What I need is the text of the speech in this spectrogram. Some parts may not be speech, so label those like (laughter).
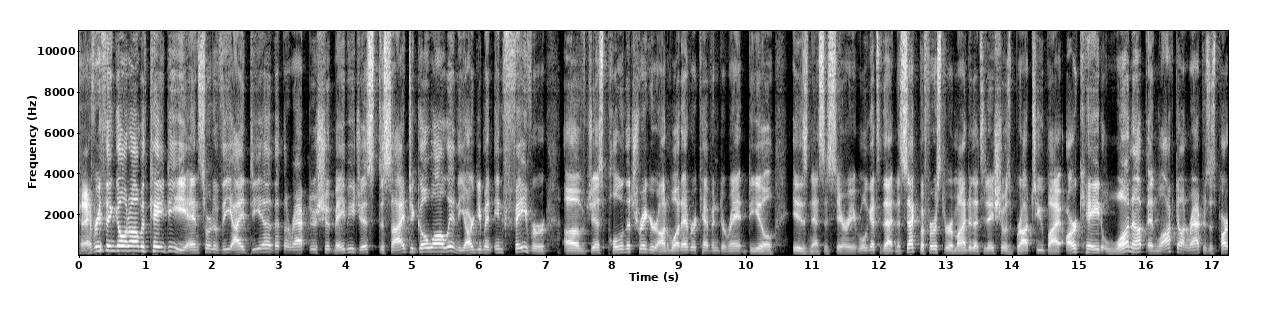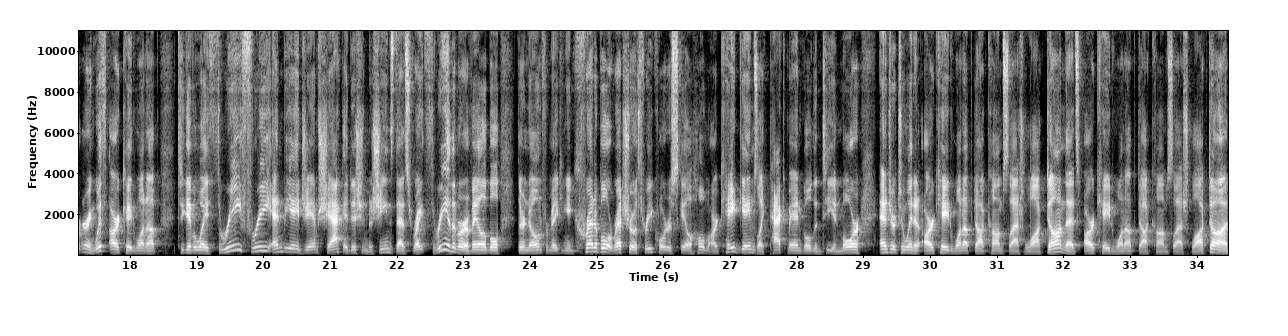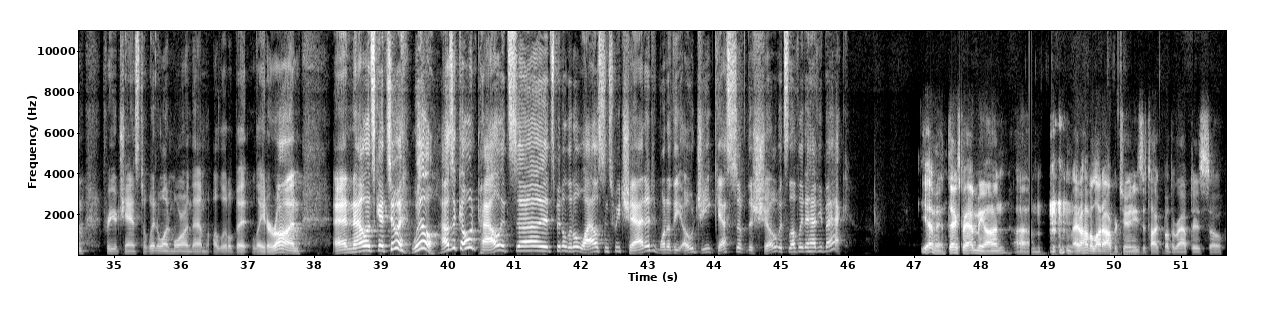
everything going on with KD and sort of the idea that the Raptors should maybe just decide to go all in. The argument in favor of just pulling the trigger on whatever Kevin Durant deal is necessary. We'll get to that in a sec, but first, a reminder that today's show is brought to you by Arcade One Up, and Locked On Raptors is partnering with Arcade One Up to give away three free NBA Jam Shaq Edition machines. That's right, three of them are available. They're known for making incredible retro three quarter scale home arcade games like Pac Man, Golden Tee, and more. Enter to win at arcade1up.com slash locked on. That's arcade1up.com slash locked on for your chance to win one more on them a little bit later on. And now let's get to it. Will, how's it going, pal? It's uh it's been a little while since we chatted. One of the OG guests of the show. It's lovely to have you back. Yeah, man. Thanks for having me on. Um, (clears throat) I don't have a lot of opportunities to talk about the Raptors, so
